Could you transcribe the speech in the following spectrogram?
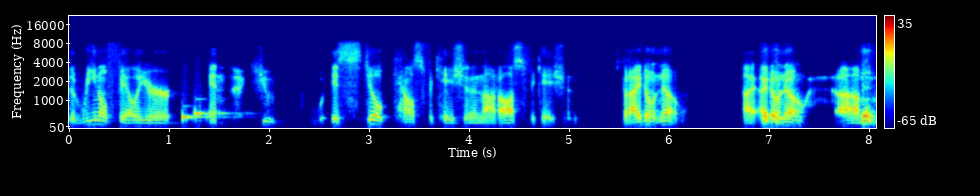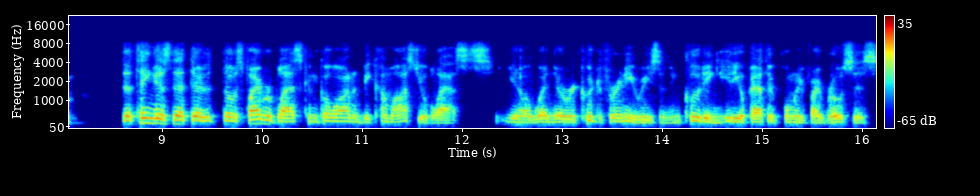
the renal failure and the acute is still calcification and not ossification. But I don't know. I, I don't know. Um, the- The thing is that there, those fibroblasts can go on and become osteoblasts, you know, when they're recruited for any reason, including idiopathic pulmonary fibrosis.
